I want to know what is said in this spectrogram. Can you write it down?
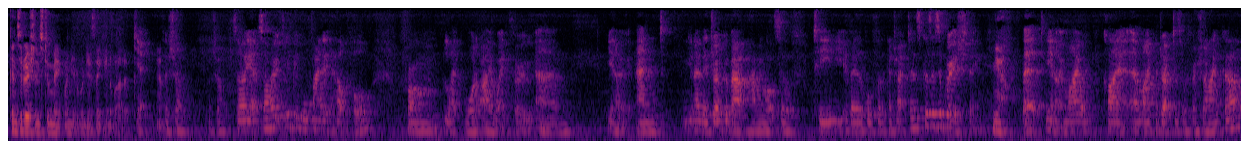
considerations to make when you're when you're thinking about it. Yeah, Yeah. for sure, for sure. So yeah, so hopefully people find it helpful from like what I went through. Um, you know, and you know they joke about having lots of tea available for the contractors because it's a British thing. Yeah, But you know, my client, uh, my contractors were from Sri Lanka,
